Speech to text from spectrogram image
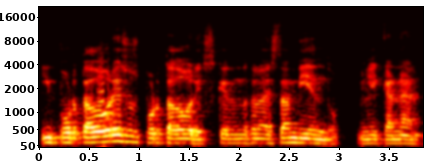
importadores o exportadores que nos están viendo en el canal.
